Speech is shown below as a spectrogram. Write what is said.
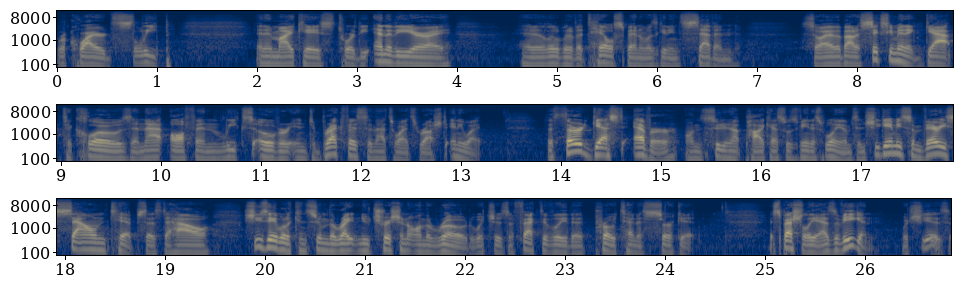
required sleep. And in my case, toward the end of the year, I had a little bit of a tailspin and was getting seven. So I have about a 60 minute gap to close, and that often leaks over into breakfast, and that's why it's rushed. Anyway, the third guest ever on the Suiting Up podcast was Venus Williams, and she gave me some very sound tips as to how she's able to consume the right nutrition on the road, which is effectively the pro tennis circuit, especially as a vegan, which she is,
